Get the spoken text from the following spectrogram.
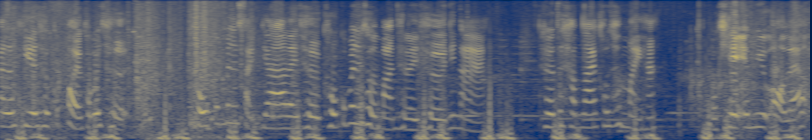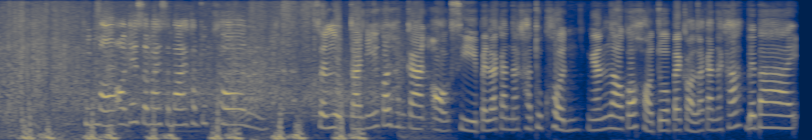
ไม่นะกาลาเทียเธอก็ปล่อยเขาไปเถอะเขาก็ไม่ได้สัญญาอะไรเธอเขาก็ไม่ได้ทรมานเธอเลยเธอนี่นาเธอจะทำร้ายเขาทำไมฮะโอเคเอมิวออกแล้ว คุณหมอออกได้สบายๆครับทุกคน สรุปตอนนี้ก็ทำการออกสีไปแล้วกันนะคะ ทุกคนงั้นเราก็ขอตัวไปก่อนแล้วกันนะคะบ๊ายบาย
